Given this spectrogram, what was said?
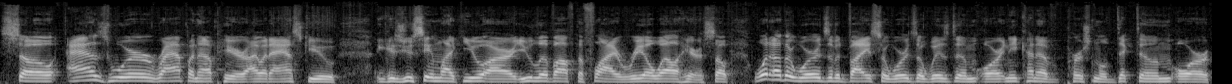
So, as we're wrapping up here, I would ask you because you seem like you are you live off the fly real well here. So, what other words of advice or words of wisdom or any kind of personal dictum or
